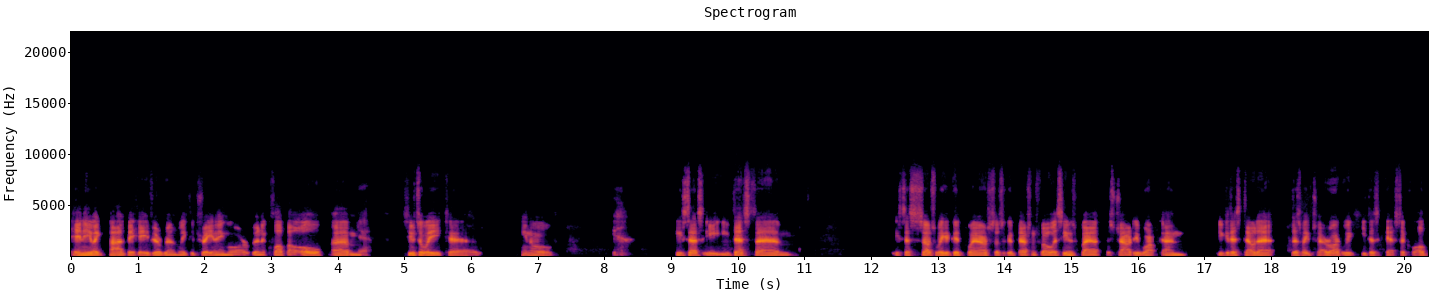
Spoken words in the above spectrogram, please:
any like bad behavior around like the training or around the club at all. Um, yeah, seems to like uh, you know he's just he, he just um he's just such like a good player, such a good person as well. It seems by his charity work, and you could just tell that just like Gerrard, like he just gets the club.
